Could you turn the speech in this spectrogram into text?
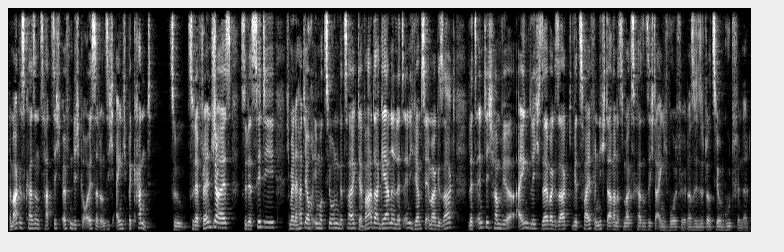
Der Marcus Cousins hat sich öffentlich geäußert und sich eigentlich bekannt zu, zu der Franchise, zu der City. Ich meine, er hat ja auch Emotionen gezeigt, der war da gerne letztendlich, wir haben es ja immer gesagt, letztendlich haben wir eigentlich selber gesagt, wir zweifeln nicht daran, dass Marcus Cousins sich da eigentlich wohlfühlt, dass er die Situation gut findet.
